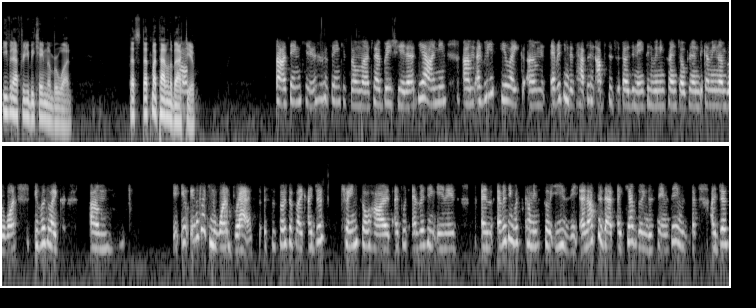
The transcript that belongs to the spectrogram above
even after you became number one. That's that's my pat on the back Oh. to you. Oh, thank you. Thank you so much. I appreciate it. Yeah, I mean, um, I really feel like um, everything that happened up to 2008 and winning French Open and becoming number one, it was like, um, it it was like in one breath. It's sort of like I just trained so hard. I put everything in it. And everything was coming so easy. And after that, I kept doing the same things, but I just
